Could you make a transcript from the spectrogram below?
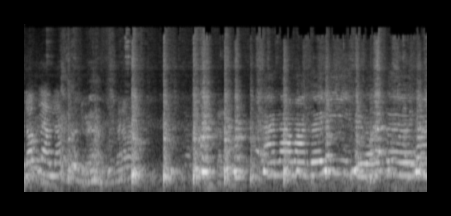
लॉक लावला. तुळस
